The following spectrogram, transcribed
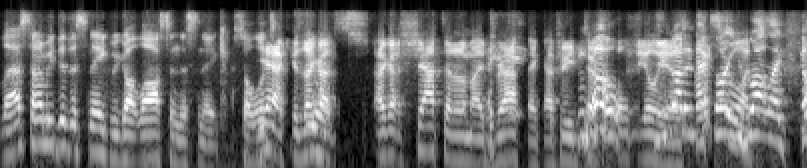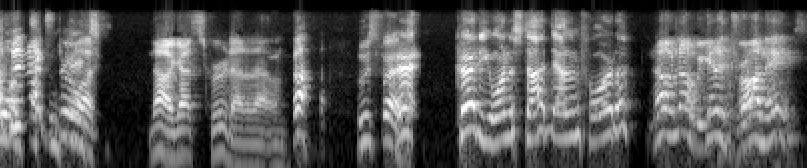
Last time we did the snake, we got lost in the snake. So let's yeah, because I got it. I got shafted out of my draft pick after he took No, full you Delios. got an extra I extra thought you one. got like Got four an extra one. No, I got screwed out of that one. Who's first? Curdy, you want to start down in Florida? No, no, we gotta draw names.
